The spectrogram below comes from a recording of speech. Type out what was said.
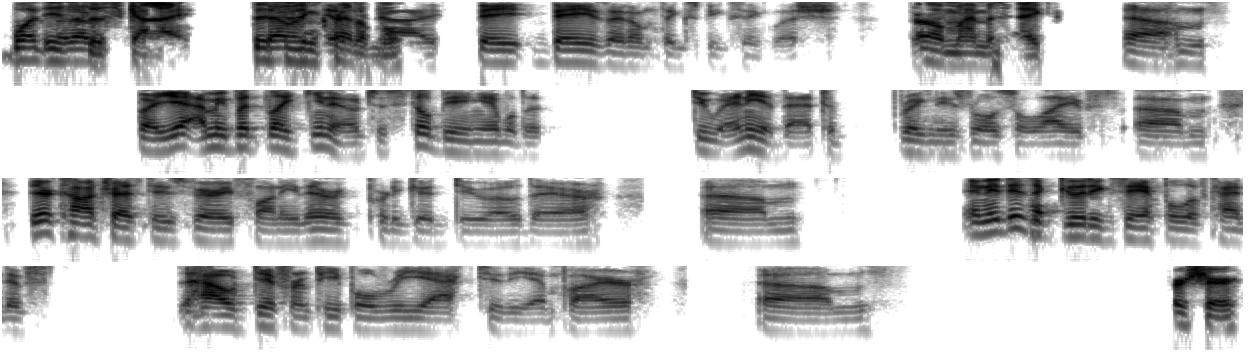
what is that this guy? This That is was the other incredible. guy. Ba- I don't think speaks English. Oh, my mistake. Um, but yeah, I mean, but like you know, just still being able to do any of that to bring these roles to life. Um, their contrast is very funny. They're a pretty good duo there, um, and it is a good example of kind of how different people react to the Empire. Um, For sure.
